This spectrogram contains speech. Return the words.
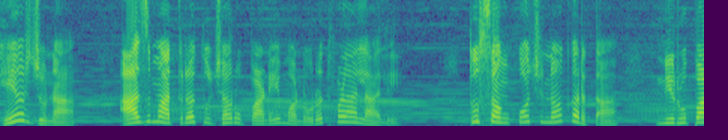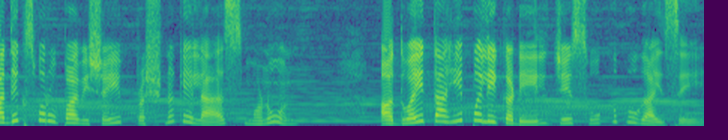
हे अर्जुना आज मात्र तुझ्या रूपाने मनोरथ फळाला आले. तू संकोच न करता निरुपाधिक स्वरूपाविषयी प्रश्न केलास म्हणून अद्वैताही पलीकडील जे सुख भोगायचे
